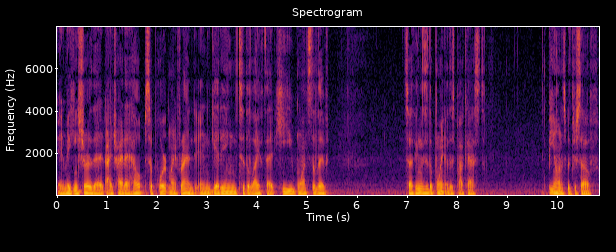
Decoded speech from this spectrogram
and making sure that I try to help support my friend in getting to the life that he wants to live. So I think this is the point of this podcast. Be honest with yourself.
